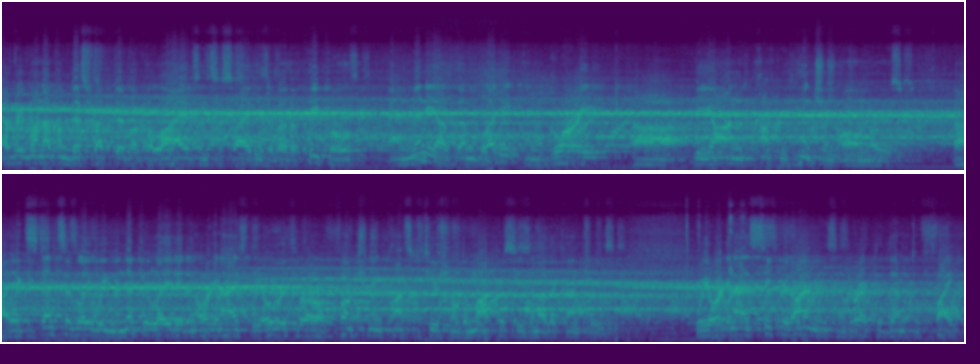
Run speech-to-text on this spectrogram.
every one of them disruptive of the lives and societies of other peoples, and many of them bloody and gory uh, beyond comprehension almost. Uh, extensively, we manipulated and organized the overthrow of functioning constitutional democracies in other countries. We organized secret armies and directed them to fight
